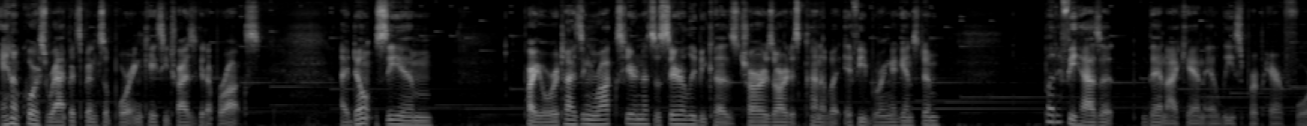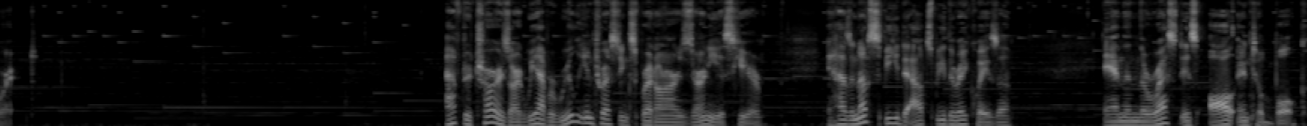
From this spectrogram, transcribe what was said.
And of course Rapid Spin support in case he tries to get up rocks. I don't see him prioritizing rocks here necessarily because Charizard is kind of a iffy bring against him. But if he has it, then I can at least prepare for it. After Charizard, we have a really interesting spread on our Xerneas here. It has enough speed to outspeed the Rayquaza, and then the rest is all into bulk.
